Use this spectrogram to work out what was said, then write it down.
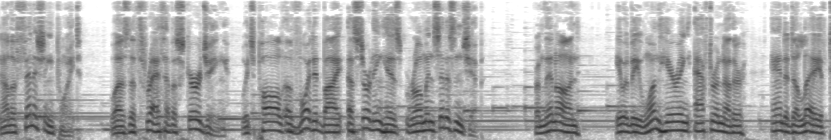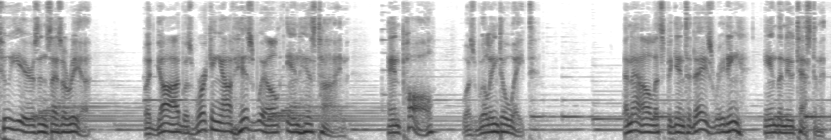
Now, the finishing point was the threat of a scourging, which Paul avoided by asserting his Roman citizenship. From then on, it would be one hearing after another and a delay of two years in Caesarea. But God was working out His will in His time, and Paul was willing to wait. And now let's begin today's reading in the New Testament.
